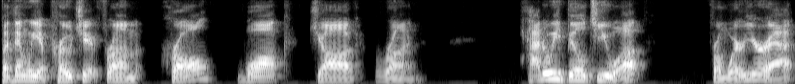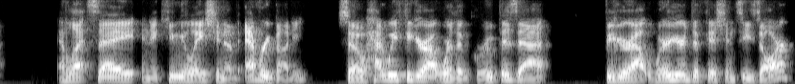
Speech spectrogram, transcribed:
but then we approach it from crawl, walk, jog, run. How do we build you up from where you're at? And let's say an accumulation of everybody. So, how do we figure out where the group is at, figure out where your deficiencies are,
